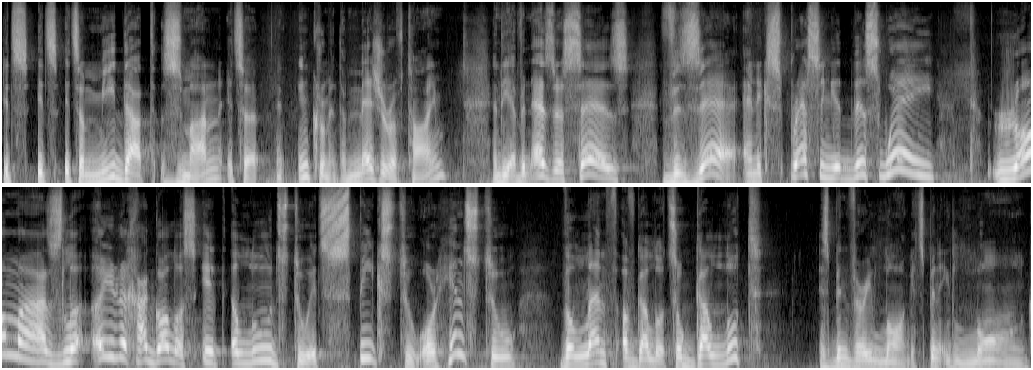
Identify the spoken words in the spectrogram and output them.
It's, it's, it's a midat zman, it's a, an increment, a measure of time. And the Ibn Ezra says, vizeh, and expressing it this way, Ramaz hagolos, it alludes to, it speaks to, or hints to the length of galut. So galut has been very long. It's been a long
